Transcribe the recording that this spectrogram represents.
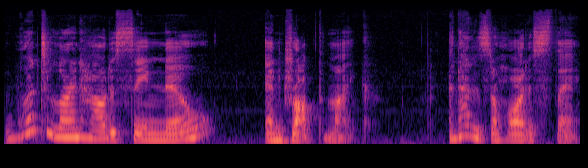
want to learn how to say no and drop the mic. And that is the hardest thing.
